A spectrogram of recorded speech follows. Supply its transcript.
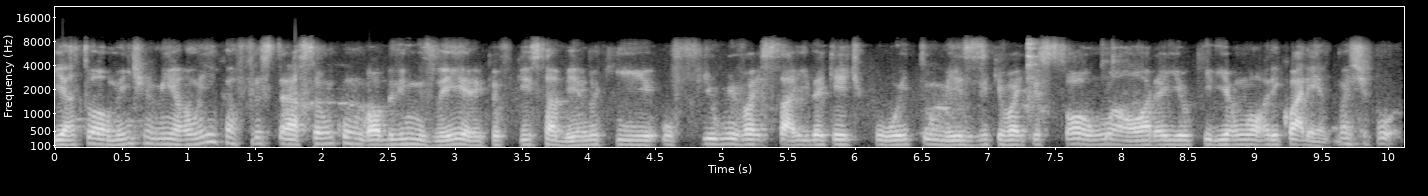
E atualmente a minha única frustração com Goblin Slayer é que eu fiquei sabendo que o filme vai sair daqui a tipo oito meses e que vai ter só uma hora e eu queria uma hora e quarenta. Mas, tipo,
